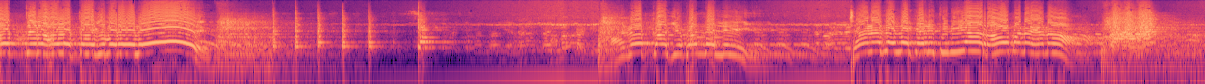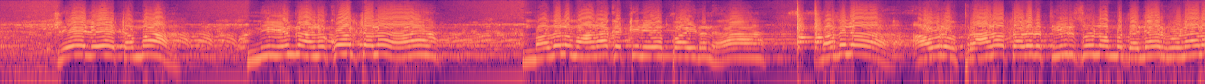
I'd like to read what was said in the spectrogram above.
ಹತ್ತಿರ ಹಣಕ್ಕಾಗಿ ಬರುವನೇ. ಹಣಕ್ಕಾಗಿ ಬಂದಲ್ಲಿ ಕ್ಷಣದಲ್ಲೇ ಗೆಳಿತೀನಿ ರಾಮನ ಹೆಣ. ಲೇ, ತಮ್ಮ. ನೀ ಹೆಂಗ ಅನ್ಕೊಳ್ತಾನ ಮೊದಲು ಮಾಡಾಕತ್ತೀನಿ ಅಪ್ಪ ಇದನ್ನ. ಮೊದಲ ಅವರು ಪ್ರಾಣ ತಗದು ತೀರಿಸು ನಮ್ಮ ದಲ್ಯಾರ ಋಣಾನ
